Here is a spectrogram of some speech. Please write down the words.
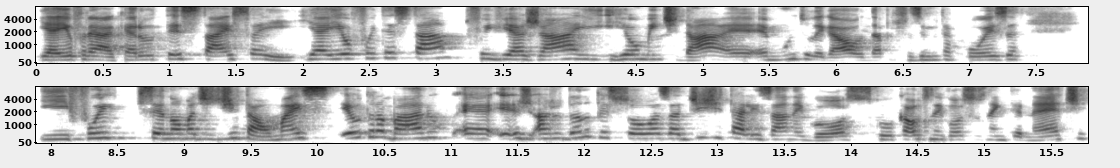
E aí eu falei, ah, quero testar isso aí. E aí eu fui testar, fui viajar e, e realmente dá, é, é muito legal, dá para fazer muita coisa e fui ser nômade digital. Mas eu trabalho é, ajudando pessoas a digitalizar negócios, colocar os negócios na internet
